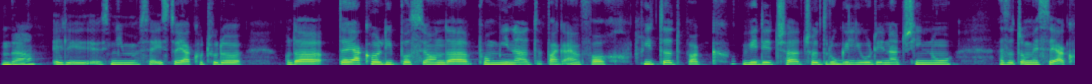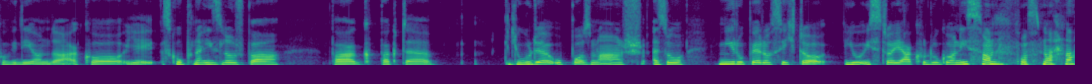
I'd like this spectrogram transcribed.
Da. Ili s njim se isto jako čudo, onda da jako lipo se onda pominat, pak einfach pitat, pak vidit, čo, čo drugi ljudi načinu. Also to mi se jako vidi, onda ako je skupna izložba, pak, pak da ljude upoznaš. Also Miru pero sich to ju isto jako dugo nisam poznala,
